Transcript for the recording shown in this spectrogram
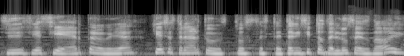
Sí, sí es cierto, güey. Ya quieres estrenar tus, tus este, tenisitos de luces, ¿no? Y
